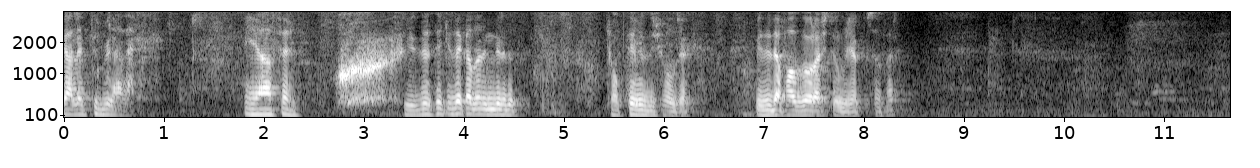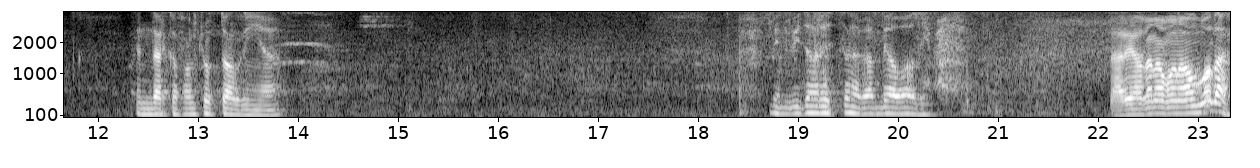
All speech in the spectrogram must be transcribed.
Hallettim birader. İyi aferin. Yüzde sekize kadar indirdim. Çok temiz iş olacak. Bizi de fazla uğraştırmayacak bu sefer. Ender kafam çok dalgın ya. Beni bir idare etsene ben bir hava alayım. Derya'dan havanı alma da.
